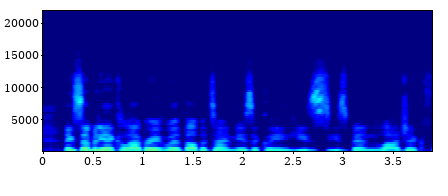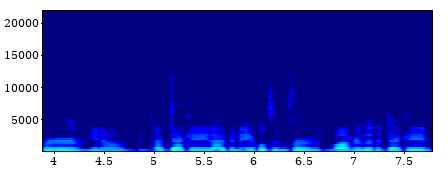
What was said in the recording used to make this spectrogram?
like somebody I collaborate with all the time musically, he's he's been Logic for you know a decade. I've been Ableton for longer than a decade,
